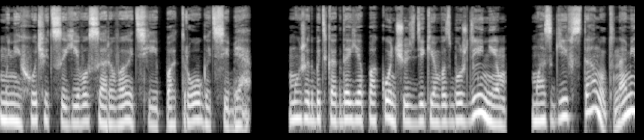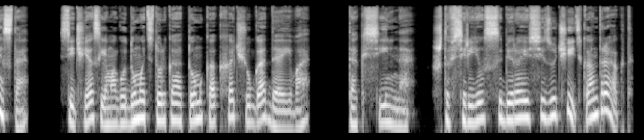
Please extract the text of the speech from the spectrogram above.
Мне хочется его сорвать и потрогать себя. Может быть, когда я покончу с диким возбуждением, мозги встанут на место. Сейчас я могу думать только о том, как хочу Гадаева. Так сильно, что всерьез собираюсь изучить контракт.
